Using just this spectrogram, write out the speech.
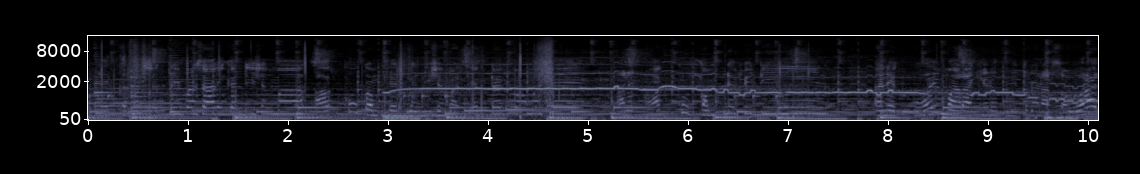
ટ્રેક્ટરની પણ સારી કન્ડિશનમાં આખું કમ્પ્લીટ કન્ડિશનમાં ટ્રેક્ટર જોવા મળશે. અને આખું કંપની ફિટિંગ અને કોઈ મારા ખેડૂત મિત્રોના સવારા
